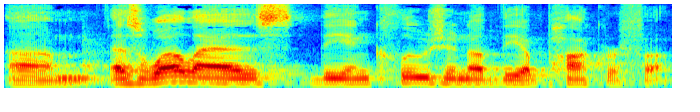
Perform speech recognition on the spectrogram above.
um, as well as the inclusion of the Apocrypha.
